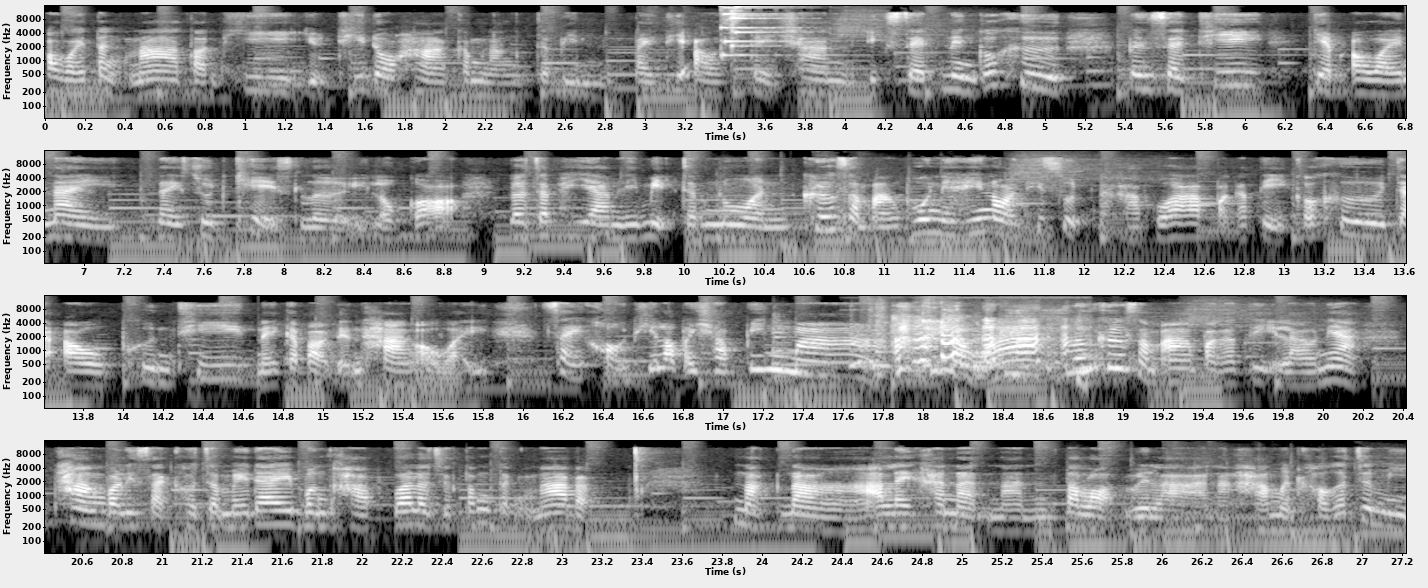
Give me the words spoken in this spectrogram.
เอาไว้แต่งหน้าตอนที่อยู่ที่โดฮากำลังจะบินไปที่ out station อีกเซตหนึ่งก็คือเป็นเซตที่เก็บเอาไว้ในในซูทเคสเลย แล้วก็เราจะพยายามลิมิตจำนวนเครื่องสำอางพวกนี้ให้น้อยที่สุดนะคะ เพราะว่าปกติก็คือจะเอาพื้นที่ในกระเป๋าเดินทางเอาไว้ ใส่ของที่เราไปช้อปปิ้งมา แต่ว่าเรื่องเครื่องสำอางปกติแล้วเนี่ยทางบริษัทเขาจะไม่ได้บังคับว่าเราจะต้องแต่งหน้าแบบ หนักหนาอะไรขนาดนั้นตลอดเวลานะคะ เหมือนเขาก็จะมี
